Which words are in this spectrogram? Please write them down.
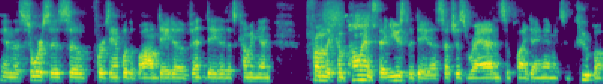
and the sources. So for example, the BOM data, event data that's coming in from the components that use the data, such as RAAD and Supply Dynamics and Coupa.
